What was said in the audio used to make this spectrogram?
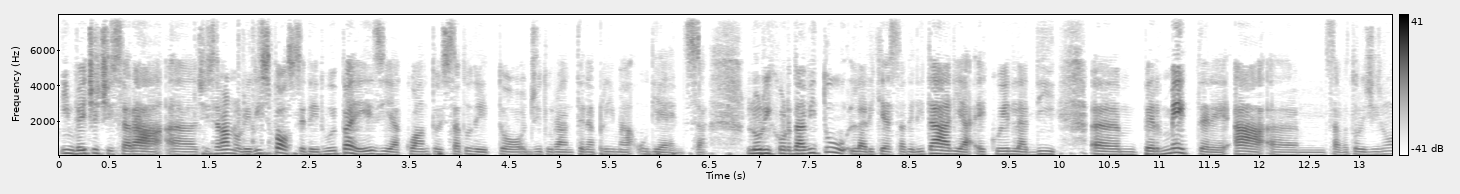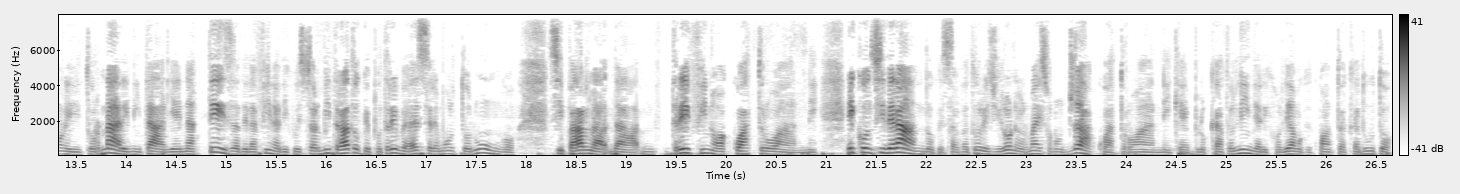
invece ci, sarà, eh, ci saranno le risposte dei due paesi a quanto è stato detto oggi durante la prima udienza. Lo ricordavi tu, la richiesta dell'Italia è quella di ehm, permettere a ehm, Salvatore Girone di tornare in Italia in attesa della fine di questo arbitrato che potrebbe essere molto lungo, si parla da tre fino a quattro anni. E considerando che Salvatore Girone ormai sono già quattro anni che è bloccato in India, ricordiamo che quanto è accaduto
